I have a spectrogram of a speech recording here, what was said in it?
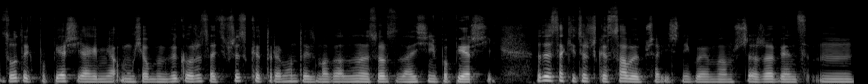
złotych po piersi, jak mia- musiałbym wykorzystać wszystkie, które mam tutaj z magazynu surowców za 10 po piersi. No to jest taki troszeczkę słaby przelicznik, powiem wam szczerze, więc mm,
